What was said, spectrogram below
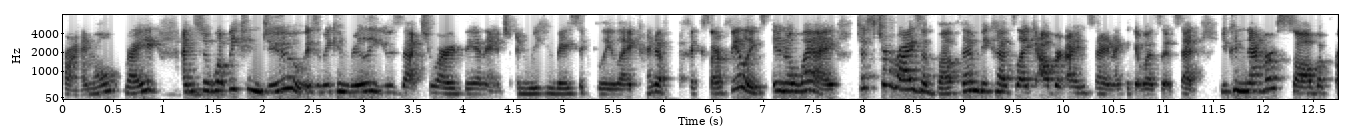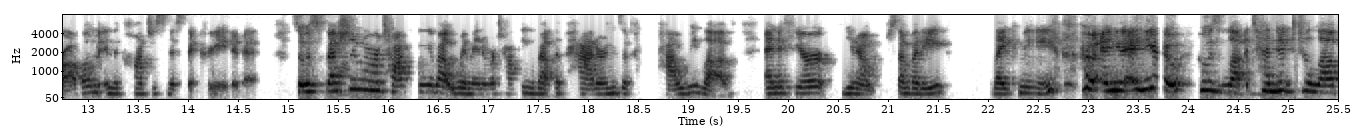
primal, right? And so what we can do is we can really use that to our advantage and we can basically like kind of fix our feelings in a way just to rise above them because like Albert Einstein, I think it was that said, you can never solve a problem in the consciousness that created it. So especially when we're talking about women and we're talking about the patterns of how we love and if you're, you know, somebody like me and you, and you who's tended to love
